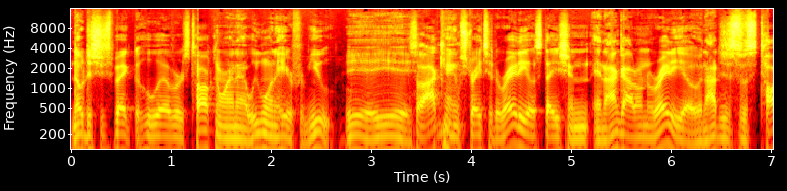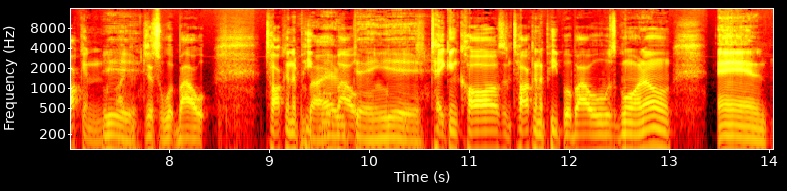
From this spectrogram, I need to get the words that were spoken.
no disrespect to whoever is talking right now. We want to hear from you. yeah yeah So I came straight to the radio station and I got on the radio and I just was talking, Yeah. like, just about talking to people About about, yeah. taking calls and talking to people about what was going on. And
